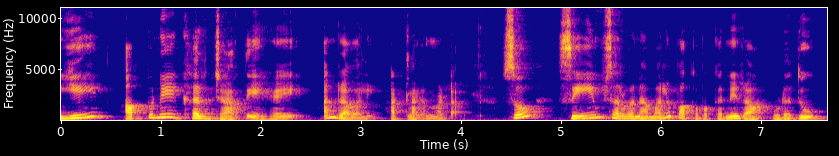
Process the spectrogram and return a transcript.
ఏ అప్నే ఘర్ జాతే హై అని రావాలి అట్లాగనమాట. సో సేమ్ సర్వనామాలు పక్కపక్కనే రాకూడదు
